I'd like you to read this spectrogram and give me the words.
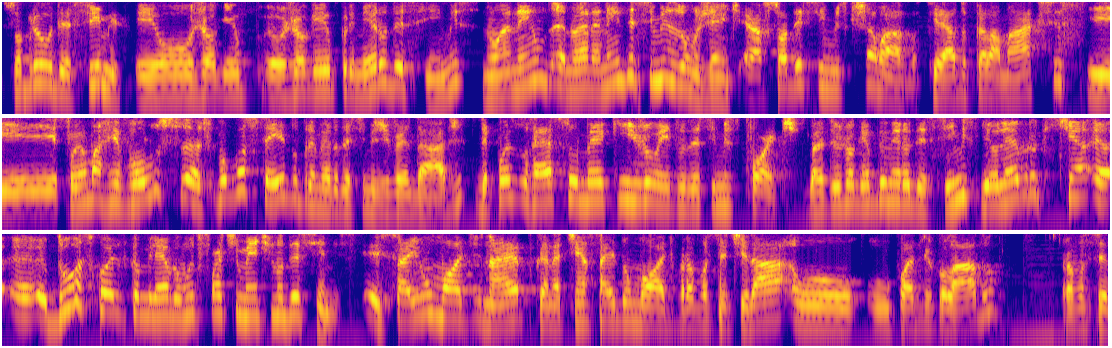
Sobre o The Sims, eu joguei, eu joguei o primeiro The Sims. Não, é nem, não era nem The Sims 1, gente. Era só The Sims que chamava. Criado pela Maxis. E foi uma revolução. Tipo, eu gostei do primeiro The Sims de verdade. Depois do resto, eu meio que enjoei do The Sims forte. Mas eu joguei o primeiro The Sims. E eu lembro que tinha eh, eh, duas coisas que eu me lembro muito fortemente no The Sims. E Saiu um mod, na época, Tinha saído um mod pra você tirar o, o quadriculado. Pra você,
